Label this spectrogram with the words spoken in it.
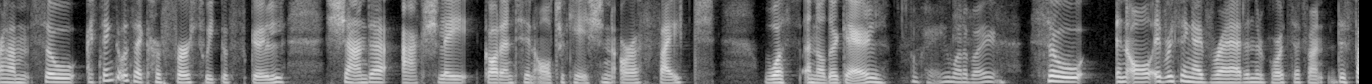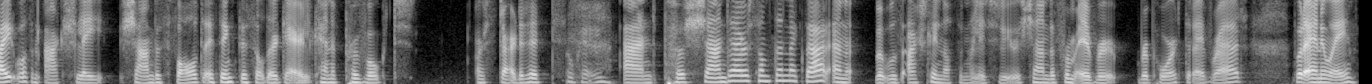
Um, so I think it was like her first week of school. Shanda actually got into an altercation or a fight with another girl. Okay. What about? So in all everything I've read in the reports I found, the fight wasn't actually Shanda's fault. I think this other girl kind of provoked or started it Okay. and pushed Shanda or something like that. And it was actually nothing really to do with Shanda from every report that I've read. But anyway,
